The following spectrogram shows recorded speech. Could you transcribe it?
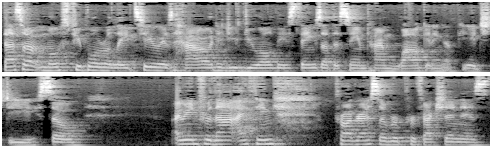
that's what most people relate to is how did you do all these things at the same time while getting a PhD? So, I mean, for that, I think progress over perfection is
